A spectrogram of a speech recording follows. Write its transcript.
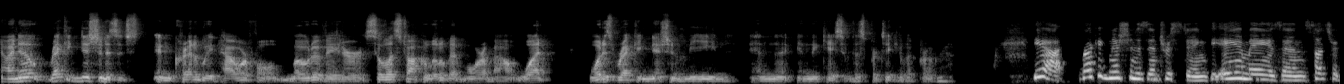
Now, I know recognition is an incredibly powerful motivator. So let's talk a little bit more about what, what does recognition mean in the, in the case of this particular program? Yeah, recognition is interesting. The AMA is in such a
